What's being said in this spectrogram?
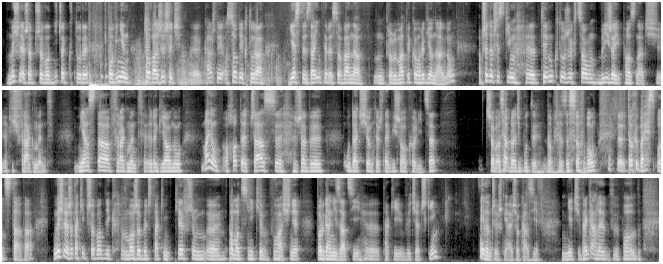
Myślę, że przewodniczek, który powinien towarzyszyć e, każdej osobie, która jest zainteresowana mm, problematyką regionalną, a przede wszystkim e, tym, którzy chcą bliżej poznać jakiś fragment miasta, fragment regionu, mają ochotę, czas, żeby udać się też w najbliższą okolicę. Trzeba zabrać buty dobre ze sobą. E, To chyba jest podstawa. Myślę, że taki przewodnik może być takim pierwszym e, pomocnikiem właśnie w organizacji e, takiej wycieczki. Nie wiem, czy już miałeś okazję mieć w rękach, ale po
